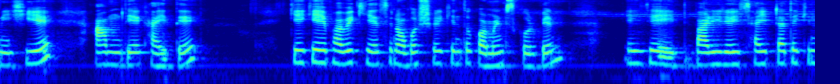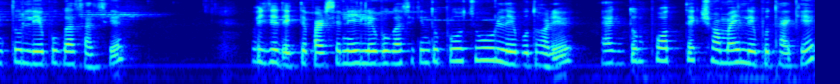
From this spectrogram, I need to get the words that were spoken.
মিশিয়ে আম দিয়ে খাইতে। কে কে এভাবে খেয়েছেন অবশ্যই কিন্তু কমেন্টস করবেন। এই যে এই বাড়ির এই সাইডটাতে কিন্তু লেবু গাছ আছে। ওই যে দেখতে পারছেন, এই লেবু গাছে কিন্তু প্রচুর লেবু ধরে। একদম প্রত্যেক সময় লেবু থাকে।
